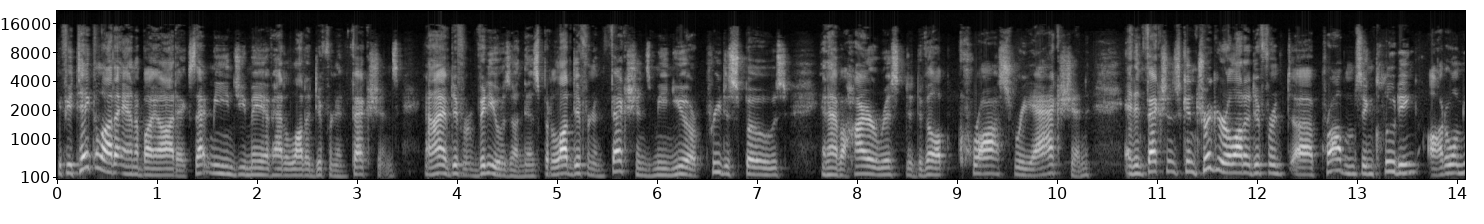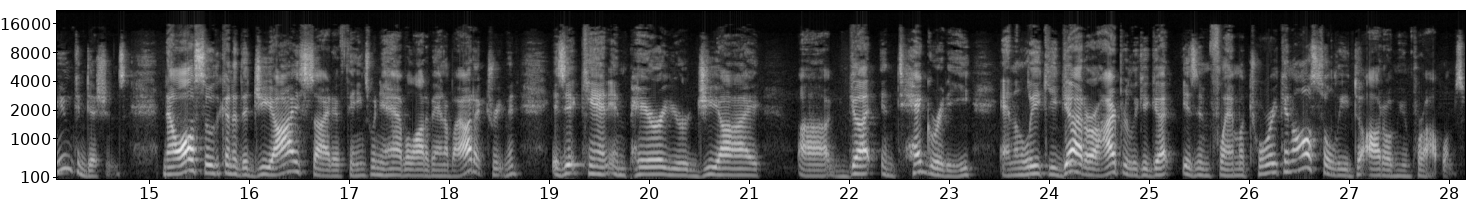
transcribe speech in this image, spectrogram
if you take a lot of antibiotics, that means you may have had a lot of different infections. And I have different videos on this, but a lot of different infections mean you are predisposed and have a higher risk to develop cross reaction. And infections can trigger a lot of different uh, problems, including autoimmune conditions. Now, also, the kind of the GI side of things, when you have a lot of antibiotic treatment, is it can impair your GI uh, gut integrity, and a leaky gut or a hyperleaky gut is inflammatory, can also lead to autoimmune problems.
